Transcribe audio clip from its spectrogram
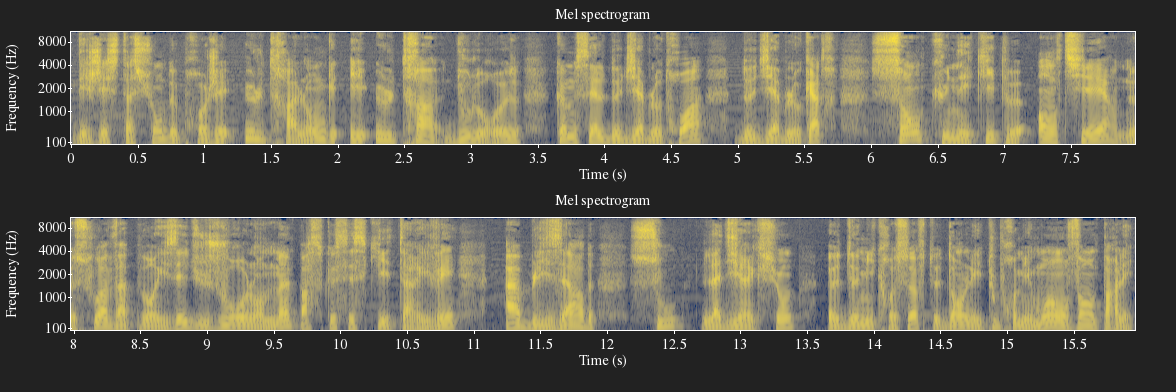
des gestations de projets ultra longues et ultra douloureuses, comme celle de Diablo 3, de Diablo 4, sans qu'une équipe entière ne soit vaporisée du jour au lendemain, parce que c'est ce qui est arrivé à Blizzard sous la direction euh, de Microsoft dans les tout premiers mois. On va en parler.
